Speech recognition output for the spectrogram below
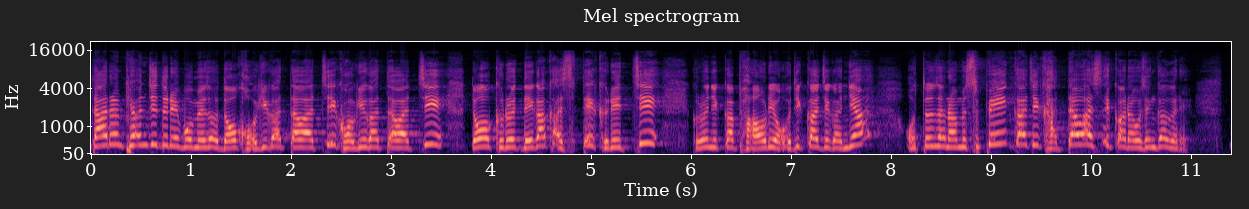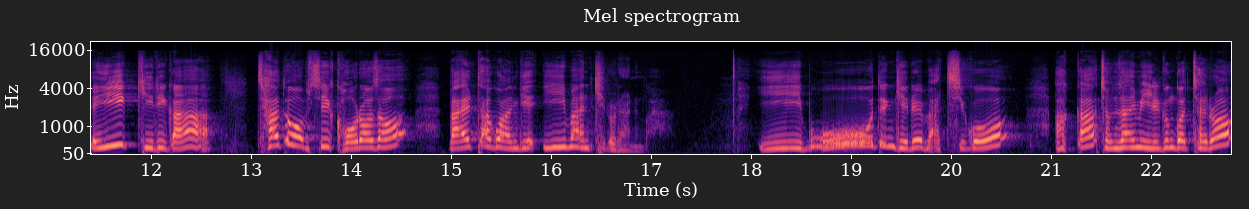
다른 편지들을 보면서 너 거기 갔다 왔지, 거기 갔다 왔지, 너 그러 내가 갔을 때 그랬지. 그러니까 바울이 어디까지 갔냐? 어떤 사람은 스페인까지 갔다 왔을 거라고 생각을 해. 근데 이 길이가 차도 없이 걸어서 말 타고 한 게 2만 킬로라는 거야. 이 모든 길을 마치고 아까 전사님이 읽은 것처럼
